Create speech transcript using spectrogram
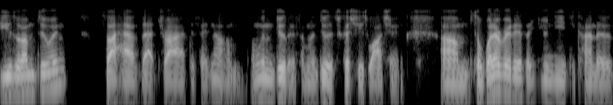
sees what I'm doing so I have that drive to say, no, I'm, I'm going to do this. I'm going to do this because she's watching. Um, so whatever it is that you need to kind of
